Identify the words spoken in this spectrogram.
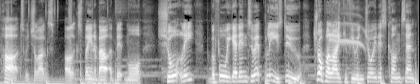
parts which I'll, I'll explain about a bit more shortly. But before we get into it, please do drop a like if you enjoy this content.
